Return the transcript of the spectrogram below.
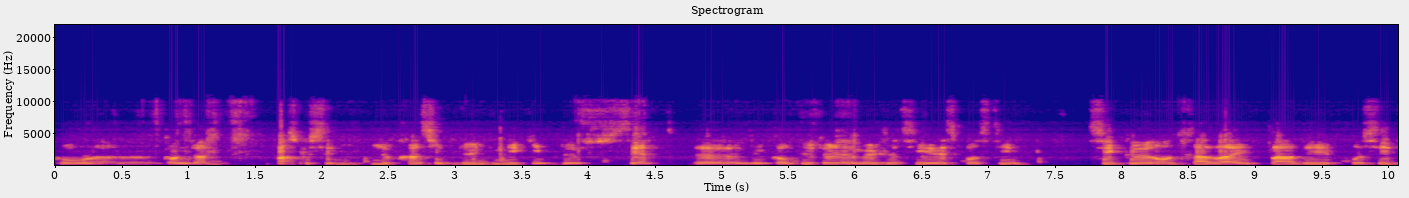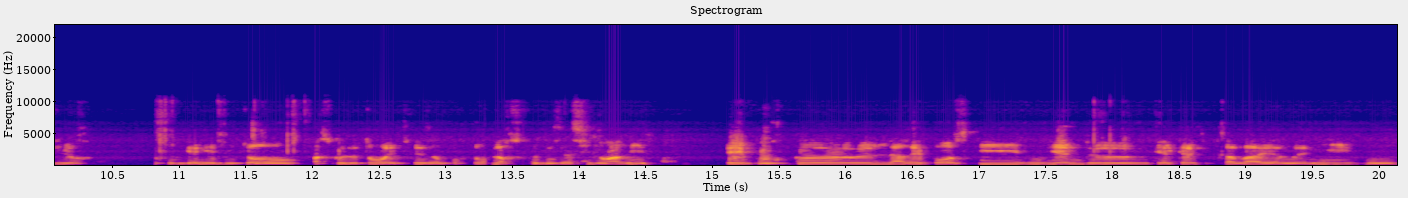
qu'on euh, donne. Parce que c'est le principe d'une équipe de CERT, du Computer Emergency Response Team, c'est qu'on travaille par des procédures pour gagner du temps, parce que le temps est très important lorsque des incidents arrivent, et pour que la réponse qui vous vienne de quelqu'un qui travaille à Mani ou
